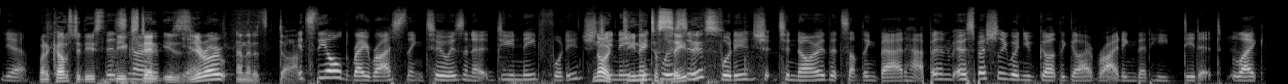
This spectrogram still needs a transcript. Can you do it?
Yeah. When it comes to this, There's the no- extent is yeah. zero, and then it's done. It's the old Ray Rice thing too, isn't it? Do you need footage? No, do you need, do you need to see conclusive this? footage to know that something bad happened? Especially when you've got the guy writing that he did it. Like,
